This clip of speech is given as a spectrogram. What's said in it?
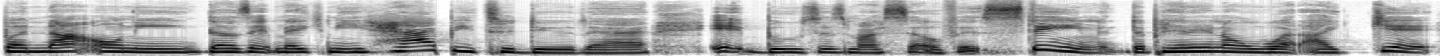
But not only does it make me happy to do that, it boosts my self esteem depending on what I get.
